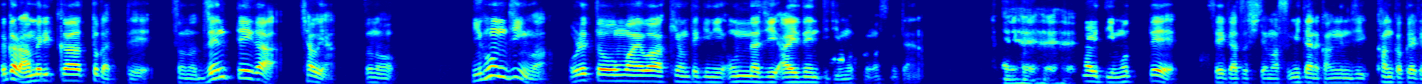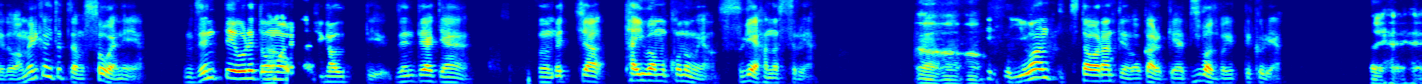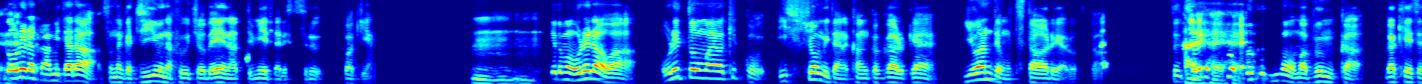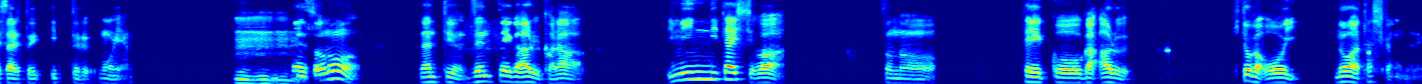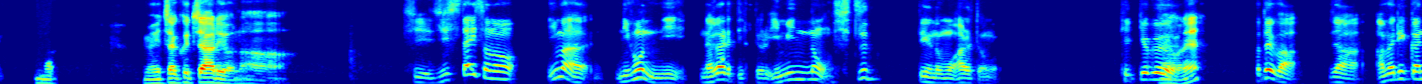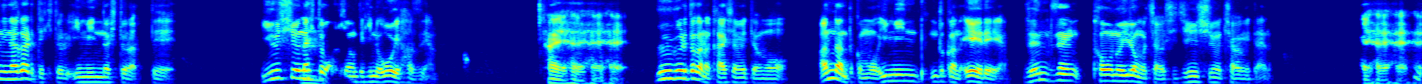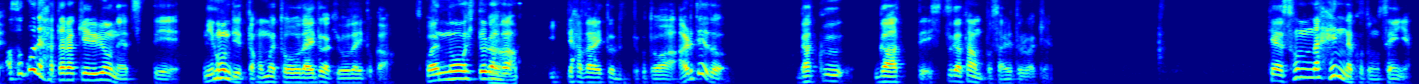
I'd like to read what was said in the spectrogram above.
だからアメリカとかって、その前提がちゃうやん。その、日本人は、俺とお前は基本的に同じアイデンティティ持ってますみたいな。はいはいはいはい。アイデンティティ持って生活してますみたいな感じ、感覚やけど、アメリカにとって多分そうやねえやん。前提俺とお前は違うっていう前提やけん、めっちゃ対話も好むやん。すげえ話するやん。うんうんうん。言わんと伝わらんっていうのが分かるけん、ズバズバ言ってくるやん。はいはいはいはい。俺らから見たら、そのなんか自由な風潮でええなって見えたりするわけやん。うんうんけども俺らは、俺とお前は結構一緒みたいな感覚があるけん、言わんでも伝わるやろとか。そそれがはいはいはい独自の、まあ、文化が形成されていってるもんやん。うん。うんうんその、なんていうの、前提があるから、移民に対しては、その、抵抗がある人が多いのは確かなんだね。めちゃくちゃあるよな。し、実際その、今、日本に流れてきてる移民の質っていうのもあると思う。結局、ね。例えば、じゃあ、アメリカに流れてきてる移民の人らって、優秀な人が基本的に多いはずやん。はいはいはいはい。Google とかの会社見ても、あんなんとかもう移民とかの A 例やん。全然顔の色もちゃうし、人種もちゃうみたいな。はいはいはいはい。あそこで働けるようなやつって、日本で言ったらほんまに東大とか京大とか、そこの人らうんが行って働いとるってことは、ある程度学があって質が担保されとるわけやん。けど、そんな変なこともせんやん。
